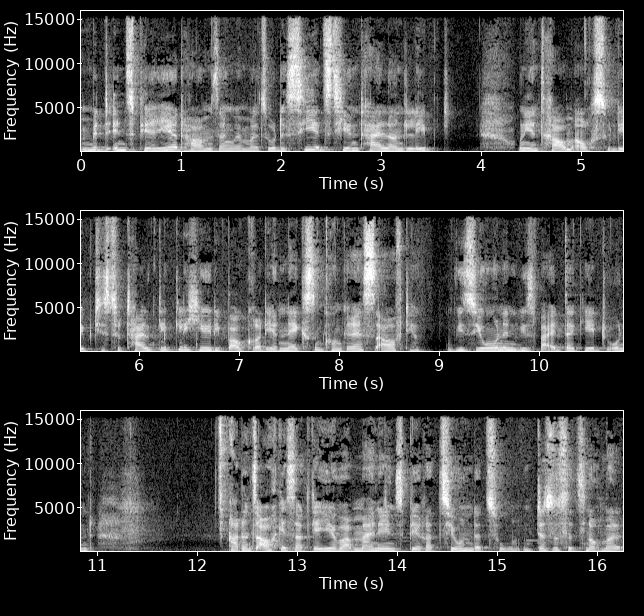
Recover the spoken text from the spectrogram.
mit inspiriert haben, sagen wir mal so, dass sie jetzt hier in Thailand lebt und ihren Traum auch so lebt. Die ist total glücklich hier, die baut gerade ihren nächsten Kongress auf, die hat Visionen, wie es weitergeht und hat uns auch gesagt, ja, hier war meine Inspiration dazu. Und das ist jetzt nochmal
